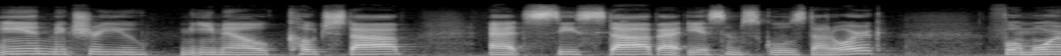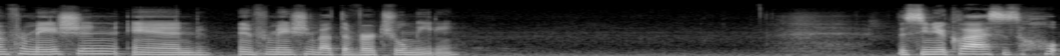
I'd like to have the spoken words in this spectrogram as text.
and make sure you email Coach Staub at cstaub at esmschools.org for more information and information about the virtual meeting. The senior class is ho-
